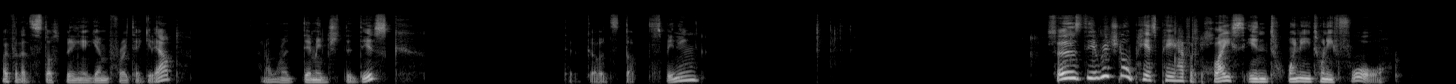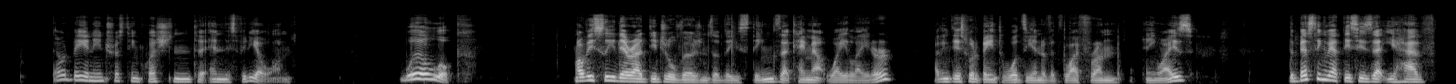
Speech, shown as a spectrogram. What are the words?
Wait for that to stop spinning again before I take it out. I don't want to damage the disc. There we go, it stopped spinning. So does the original PSP have a place in 2024? That would be an interesting question to end this video on. Well, look. Obviously, there are digital versions of these things that came out way later. I think this would have been towards the end of its life run anyways. The best thing about this is that you have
